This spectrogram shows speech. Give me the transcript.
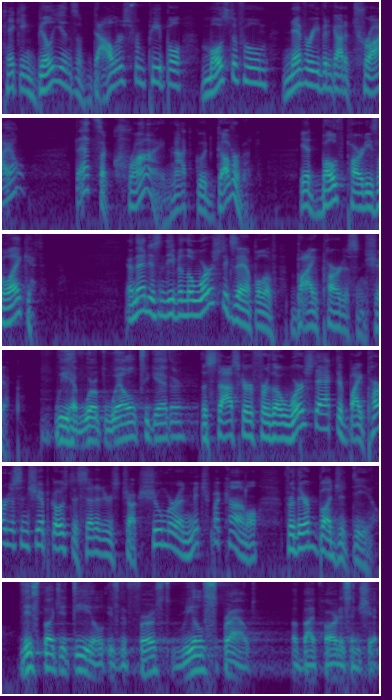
Taking billions of dollars from people, most of whom never even got a trial? That's a crime, not good government. Yet both parties like it. And that isn't even the worst example of bipartisanship. We have worked well together. The Stosscar for the worst act of bipartisanship goes to Senators Chuck Schumer and Mitch McConnell for their budget deal. This budget deal is the first real sprout of bipartisanship.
